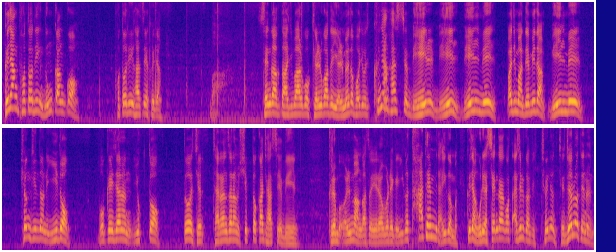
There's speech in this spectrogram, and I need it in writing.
그냥 포토 리딩 눈 감고 포토 리딩 하세요. 그냥. 뭐 생각도 하지 말고 결과도 열매도 보지 말고 그냥 하시죠. 매일 매일 매일 매일 빠지면 안 됩니다. 매일 매일 평신도는 2독, 목회자는 6독, 또 저- 잘하는 사람은 10독까지 하세요. 매일. 그러면 얼마 안 가서 여러분에게 이거 다 됩니다. 이거 뭐 그냥 우리가 생각하고 따질 것 없이 전혀 저절로 되는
